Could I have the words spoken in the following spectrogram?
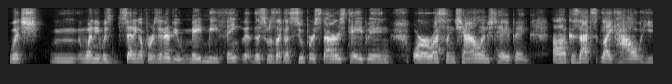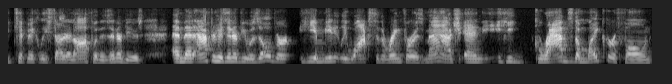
which mm, when he was setting up for his interview made me think that this was like a superstars taping or a wrestling challenge taping because uh, that's like how he typically started off with his interviews and then after his interview was over, he immediately walks to the ring for his match and he grabs the microphone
